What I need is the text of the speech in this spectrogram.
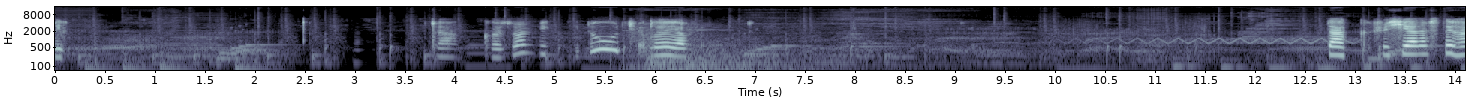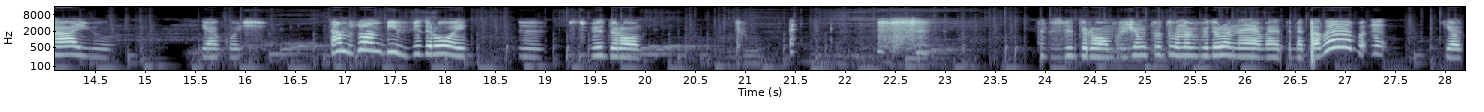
Лифт. Так, зомбі йдуть, але я вже Так, щось я не встигаю. Якось. Там зомбі в відро з відром. Так, з відром. Причому тут воно відро не мет- металеве, ну, є от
